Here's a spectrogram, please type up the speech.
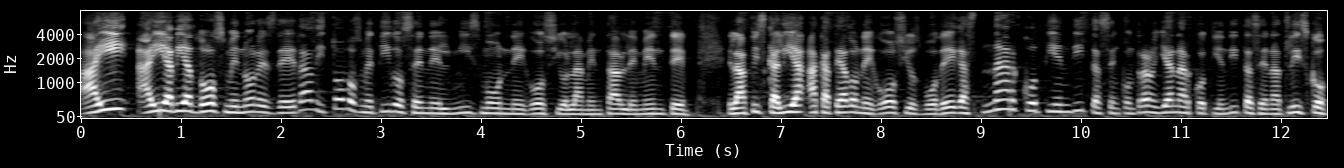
Ahí, ahí había dos menores de edad y todos metidos en el mismo negocio, lamentablemente. La fiscalía ha cateado negocios, bodegas, narcotienditas. Se encontraron ya narcotienditas en Atlisco.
